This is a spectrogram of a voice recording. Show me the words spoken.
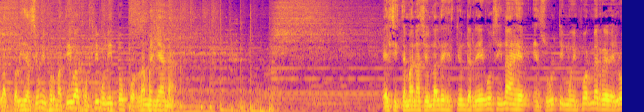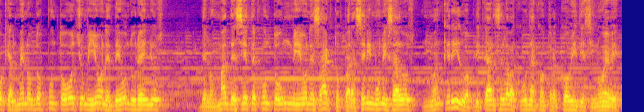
la actualización informativa con Tribunito por la mañana. El Sistema Nacional de Gestión de Riesgos, SINAGER, en su último informe reveló que al menos 2.8 millones de hondureños de los más de 7.1 millones actos para ser inmunizados no han querido aplicarse la vacuna contra el COVID-19.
